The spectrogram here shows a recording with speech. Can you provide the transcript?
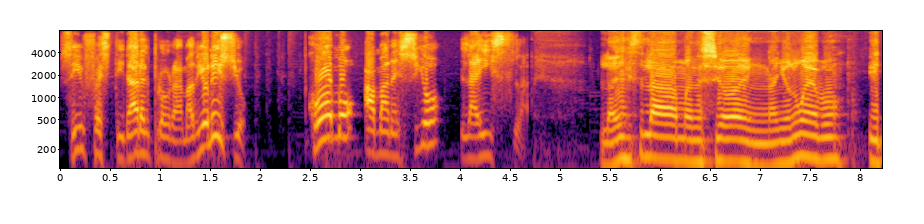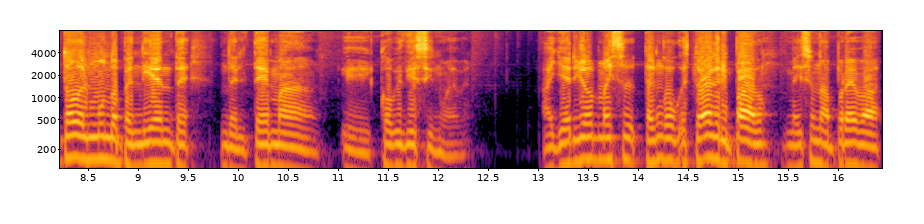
sin festinar el programa. Dionisio, ¿cómo amaneció la isla? La isla amaneció en Año Nuevo y todo el mundo pendiente del tema eh, COVID-19. Ayer yo me hice, tengo, estoy agripado, me hice una prueba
